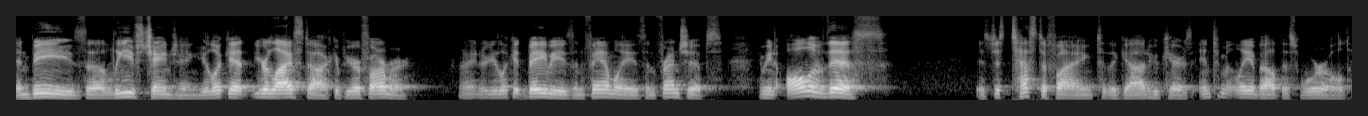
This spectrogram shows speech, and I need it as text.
and bees, uh, leaves changing. You look at your livestock if you're a farmer, right? Or you look at babies and families and friendships. I mean, all of this is just testifying to the God who cares intimately about this world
